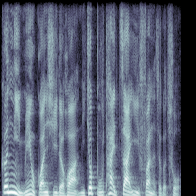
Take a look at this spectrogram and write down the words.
跟你没有关系的话，你就不太在意犯了这个错。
